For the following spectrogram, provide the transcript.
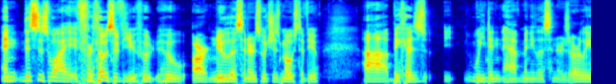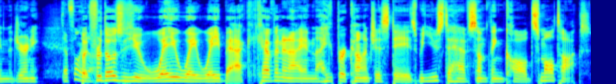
And this is why, for those of you who who are new listeners, which is most of you, uh, because we didn't have many listeners early in the journey. Definitely But not. for those of you way, way, way back, Kevin and I in the hyper conscious days, we used to have something called small talks.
